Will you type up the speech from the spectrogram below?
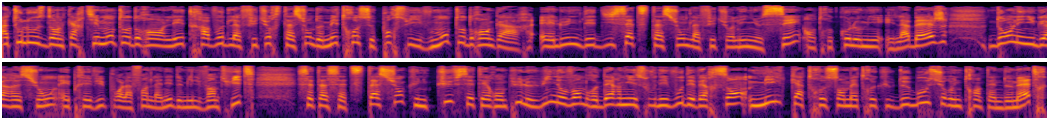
À Toulouse, dans le quartier Montaudran, les travaux de la future station de métro se poursuivent. Montaudran-Gare est l'une des 17 stations de la future ligne C entre Colomiers et Labège, dont l'inauguration est prévue pour la fin de l'année 2028. C'est à cette station qu'une cuve s'était rompue le 8 novembre dernier. Souvenez-vous, déversant 1400 mètres cubes de boue sur une trentaine de mètres.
